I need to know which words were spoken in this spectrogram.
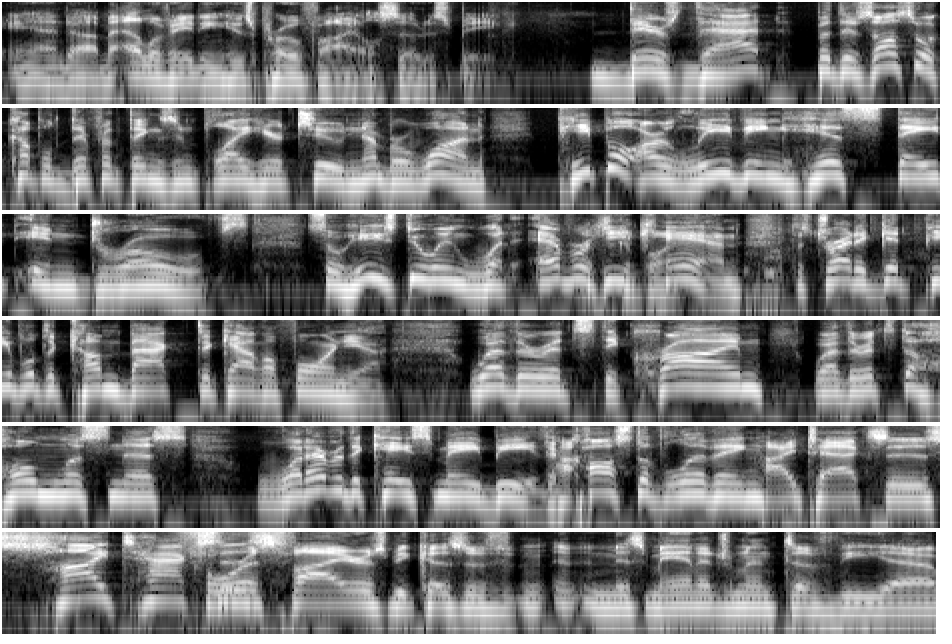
and um, elevating his profile, so to speak. There's that, but there's also a couple different things in play here, too. Number one, people are leaving his state in droves. So he's doing whatever he can to try to get people to come back to California. Whether it's the crime, whether it's the homelessness, whatever the case may be, the cost of living, High taxes, high taxes. forest fires because of m- mismanagement of the uh,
